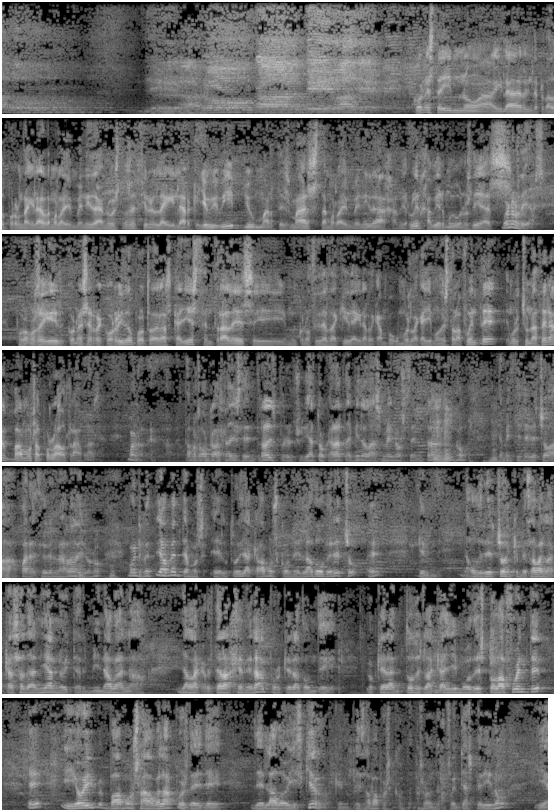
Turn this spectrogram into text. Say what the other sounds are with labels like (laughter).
Con este himno a Aguilar, interpretado por Ronda Aguilar, damos la bienvenida a nuestra sección en la Aguilar que yo viví y un martes más damos la bienvenida a Javier Ruiz. Javier, muy buenos días. Buenos días. Pues vamos a seguir con ese recorrido por otra de las calles centrales y muy conocidas de aquí de Aguilar de Campo, como es la calle Modesto La Fuente. Hemos hecho una acera, vamos a por la otra. Bueno, estamos hablando de las calles centrales, pero en su día tocará también a las menos centrales, ¿no? También tiene derecho a aparecer en la radio, ¿no? Bueno, efectivamente, el otro día acabamos con el lado derecho, ¿eh? El lado derecho en que empezaba en la casa de Aniano y terminaba en la, ya en la carretera general, porque era donde lo que era entonces la calle Modesto La Fuente, ¿eh? y hoy vamos a hablar pues de, de- del lado izquierdo, que empezaba pues con, la Fuente Asperino y,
